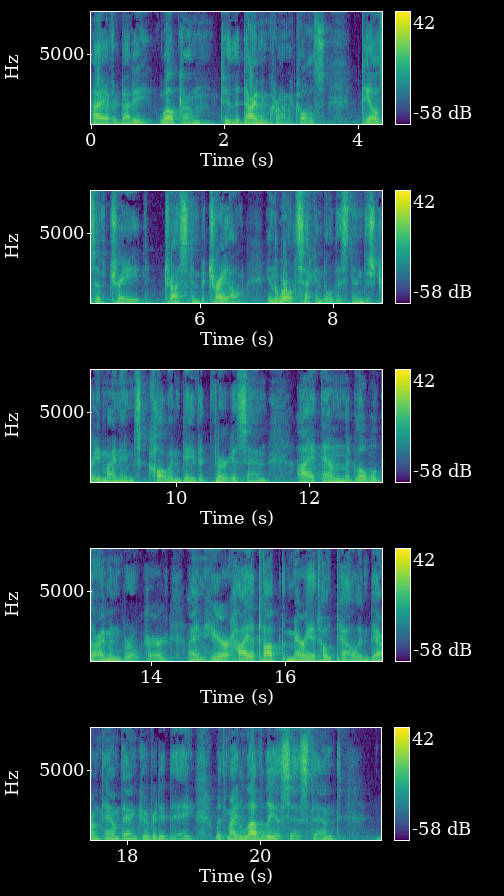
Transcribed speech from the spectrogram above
Hi, everybody. Welcome to the Diamond Chronicles Tales of Trade, Trust, and Betrayal in the world's second oldest industry. My name's Colin David Ferguson. I am the global diamond broker. I am here high atop the Marriott Hotel in downtown Vancouver today with my lovely assistant,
